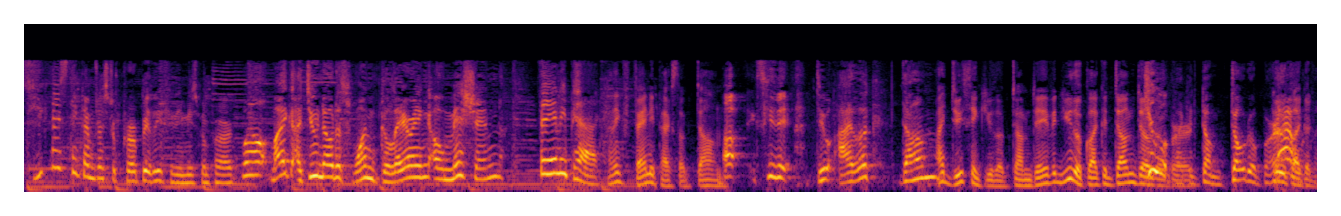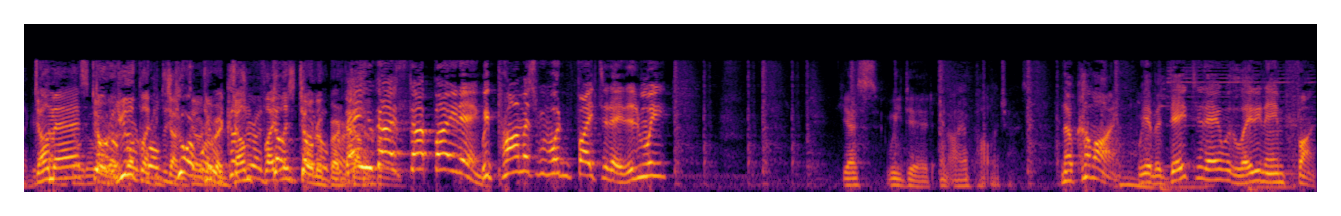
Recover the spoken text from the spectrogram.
So you guys think I'm dressed appropriately for the amusement park? Well, Mike, I do notice one glaring omission. Fanny pack. I think fanny packs look dumb. Oh, excuse me. Do I look dumb? I do think you look dumb, David. You look like a dumb dodo bird. you look bird. like a dumb dodo bird. You look like, a, like dumbass dodo. You look like a dumb dodo. You're a dumb, flightless dodo bird. Hey, you guys, stop fighting! We promised we wouldn't fight today, didn't we? Yes, we did, and I apologize. Now, come on. We have a date today with a lady named Fun.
